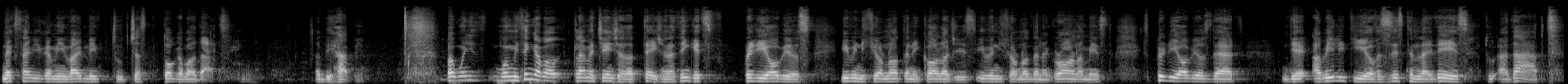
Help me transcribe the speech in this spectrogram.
Next time you can invite me to just talk about that. I'd be happy. But when, you, when we think about climate change adaptation, I think it's pretty obvious, even if you're not an ecologist, even if you're not an agronomist, it's pretty obvious that the ability of a system like this to adapt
